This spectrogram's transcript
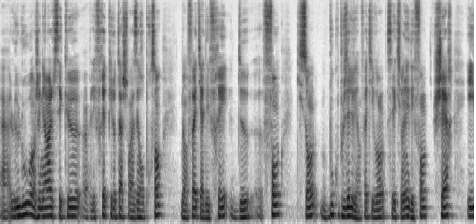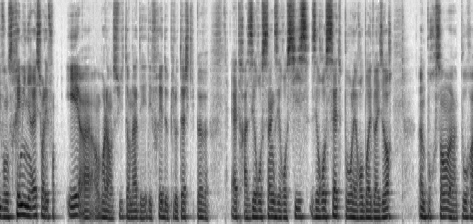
Euh, le loup, en général, c'est que euh, les frais de pilotage sont à 0%, mais en fait, il y a des frais de euh, fonds qui sont beaucoup plus élevés. En fait, ils vont sélectionner des fonds chers et ils vont se rémunérer sur les fonds. Et voilà, ensuite, on a des, frais de pilotage qui peuvent être à 0,5, 0,6, 0,7 pour les robots advisors, 1% pour,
